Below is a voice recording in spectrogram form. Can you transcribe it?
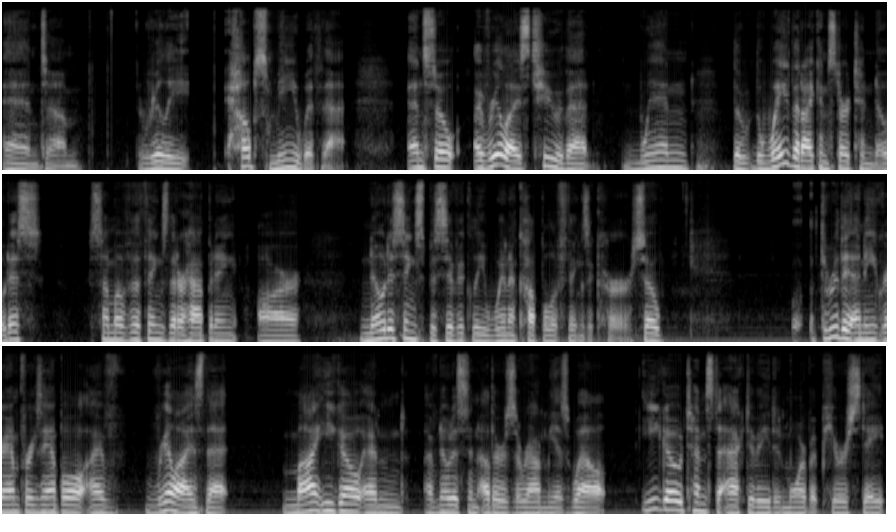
and um, really helps me with that. And so I realized too that when the the way that I can start to notice some of the things that are happening are noticing specifically when a couple of things occur. So through the Enneagram, for example, I've realized that my ego, and I've noticed in others around me as well, ego tends to activate in more of a pure state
